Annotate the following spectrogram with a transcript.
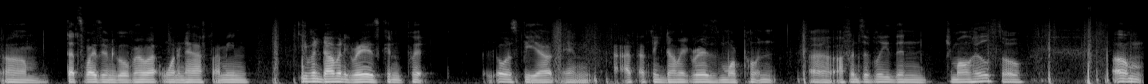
um, that's why he's gonna go over one and a half. I mean, even Dominic Reyes can put OSP out, and I, I think Dominic Reyes is more potent uh, offensively than Jamal Hill. So, um,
